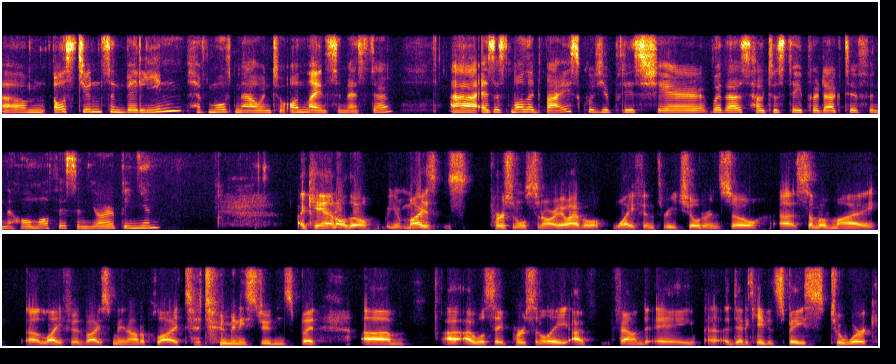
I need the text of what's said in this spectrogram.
Um, all students in Berlin have moved now into online semester. Uh, as a small advice, could you please share with us how to stay productive in the home office, in your opinion? I can, although you know, my personal scenario, I have a wife and three children, so uh, some of my uh, life advice may not apply to too many students. But um, I, I, will say personally, I've found a, a, dedicated space to work,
